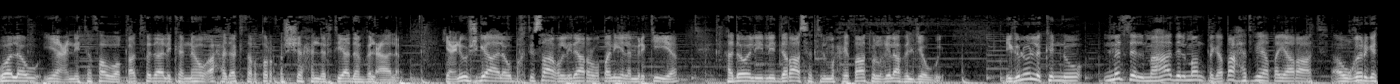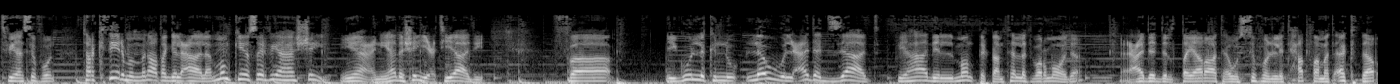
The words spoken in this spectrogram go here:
ولو يعني تفوقت فذلك أنه أحد أكثر طرق الشحن ارتيادا في العالم. يعني وش قالوا باختصار الإدارة الوطنية الأمريكية؟ هذول لدراسة المحيطات والغلاف الجوي. يقولون لك إنه مثل ما هذه المنطقة طاحت فيها طيارات أو غرقت فيها سفن ترى كثير من مناطق العالم ممكن يصير فيها هالشيء. يعني هذا شيء اعتيادي. ف يقول لك إنه لو العدد زاد في هذه المنطقة مثلث برمودا عدد الطيارات أو السفن اللي تحطمت أكثر.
